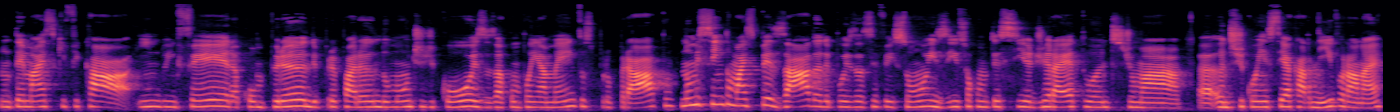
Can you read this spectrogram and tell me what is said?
Não ter mais que ficar indo em feira, comprando e preparando um monte de coisas, acompanhamentos pro prato. Não me sinto mais pesada depois das refeições, isso acontecia direto antes de uma. Uh, antes de conhecer a carnívora, né?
